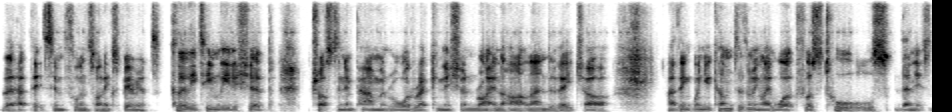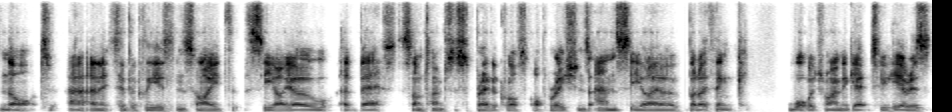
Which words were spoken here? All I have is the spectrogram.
that its influence on experience. Clearly, team leadership, trust and empowerment, reward recognition, right the heartland of HR. I think when you come to something like workforce tools, then it's not, uh, and it typically is inside the CIO at best, sometimes spread across operations and CIO. But I think what we're trying to get to here is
